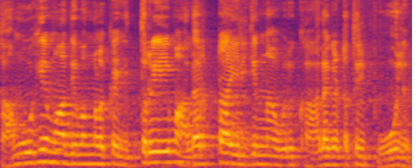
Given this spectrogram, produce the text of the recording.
സാമൂഹ്യ മാധ്യമങ്ങളൊക്കെ ഇത്രയും അലർട്ടായിരിക്കുന്ന ഒരു കാലഘട്ടത്തിൽ പോലും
